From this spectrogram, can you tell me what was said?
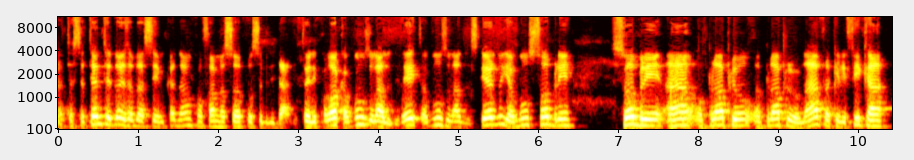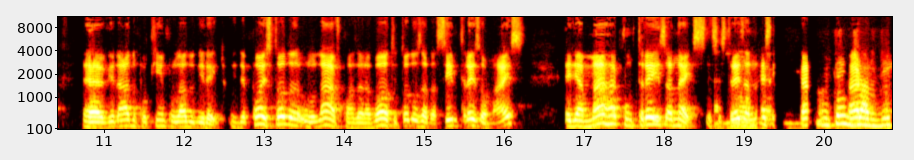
até 72 adassim, cada um conforme a sua possibilidade. Então ele coloca alguns do lado direito, alguns do lado esquerdo e alguns sobre sobre a, o próprio o próprio lá para que ele fica é, virado um pouquinho para o lado direito. E depois, todo o lulav com a zaravot e todos os adassim, três ou mais, ele amarra com três anéis. Esses três anéis têm que ficar... Não tem jardim,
